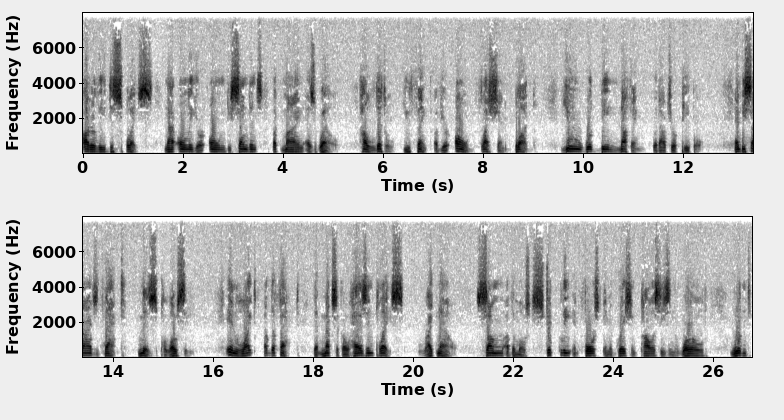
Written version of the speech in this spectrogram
utterly displace not only your own descendants, but mine as well. How little you think of your own flesh and blood. you would be nothing without your people. And besides that, Ms. Pelosi, in light of the fact that Mexico has in place right now some of the most strictly enforced immigration policies in the world, wouldn't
